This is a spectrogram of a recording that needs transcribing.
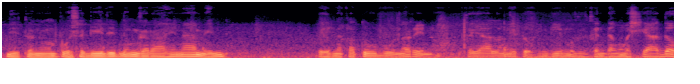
Dito naman po sa gilid ng garahe namin eh nakatubo na rin oh. kaya lang ito hindi magagandang masyado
